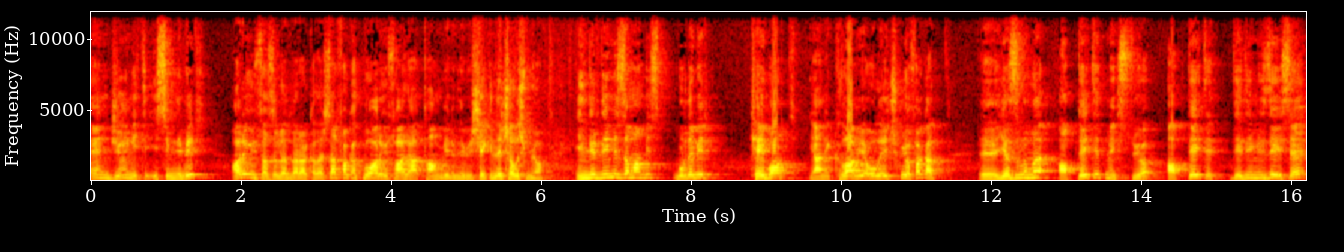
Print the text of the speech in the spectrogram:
Nginity isimli bir arayüz hazırladılar arkadaşlar. Fakat bu arayüz hala tam verimli bir şekilde çalışmıyor. İndirdiğimiz zaman biz burada bir keyboard yani klavye olayı çıkıyor fakat e, yazılımı update etmek istiyor. Update et dediğimizde ise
